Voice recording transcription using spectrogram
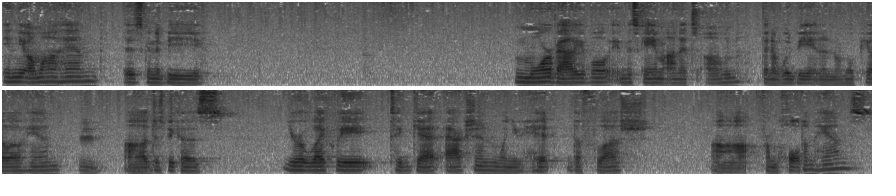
in the Omaha hand is going to be more valuable in this game on its own than it would be in a normal PLO hand. Hmm. Uh, just because you're likely to get action when you hit the flush uh, from Hold'em hands,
